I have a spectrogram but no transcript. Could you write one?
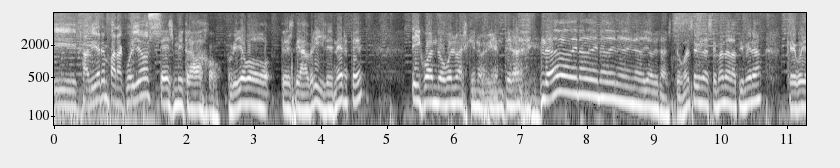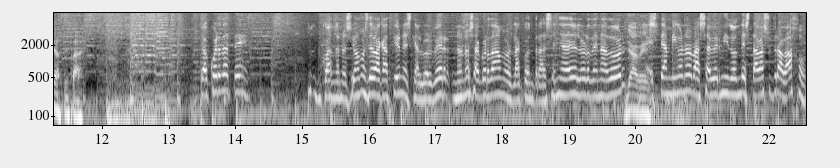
Y Javier en Paracuellos. Es mi trabajo, porque llevo desde abril en ERTE y cuando vuelva es que no voy a enterar de nada, de nada, de nada, de nada, de nada, ya verás. Te va a ser una semana la primera que voy a flipar. Tú acuérdate, cuando nos íbamos de vacaciones, que al volver no nos acordábamos la contraseña del ordenador, Ya ves. este amigo no va a saber ni dónde estaba su trabajo.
